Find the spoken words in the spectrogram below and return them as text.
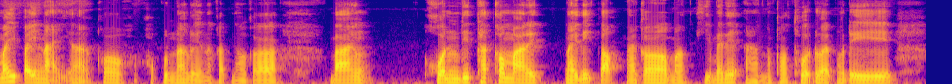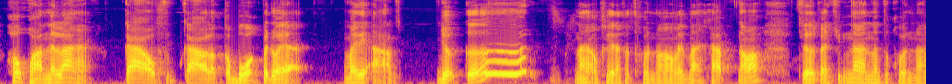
ไม่ไปไหนนะก็ขอบคุณมากเลยนะครับแล้วก็บางคนที่ทักเข้ามาในในทิกต็อกนะก็บางทีไม่ได้อ่านต้องขอโทษด้วย พอดีข้อความด้านล่างอะเก้าสิบเก้าแล้วก็บวกไปด้วยอะไม่ได้อ่านเยอะเกิน นะโอเคนะครับทุกคนเนาะบ๊ายบายครับเนาะเจอกันคลิปหน้าเนาะทุกคนนะ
